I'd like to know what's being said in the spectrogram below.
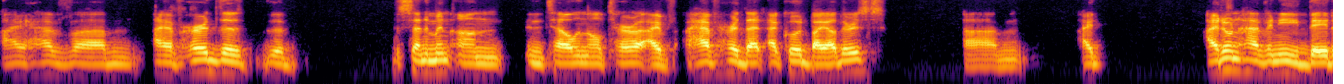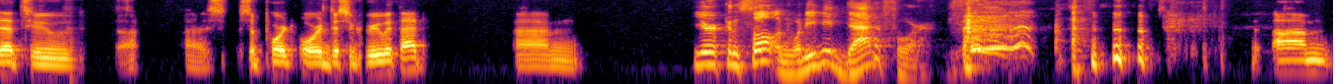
I have um, I have heard the the the sentiment on Intel and Altera. I've I have heard that echoed by others. Um, I I don't have any data to uh, uh, support or disagree with that. Um, You're a consultant. What do you need data for? um,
